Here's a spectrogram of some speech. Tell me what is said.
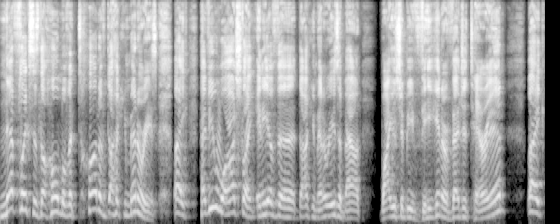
Netflix is the home of a ton of documentaries. Like, have you watched like any of the documentaries about why you should be vegan or vegetarian? Like,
